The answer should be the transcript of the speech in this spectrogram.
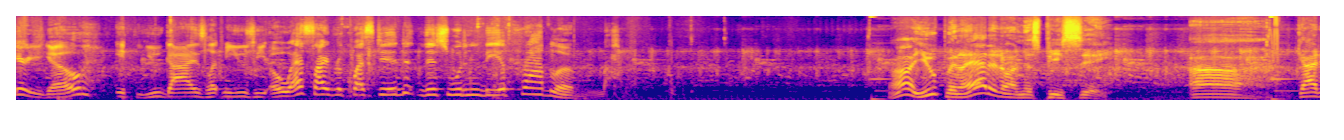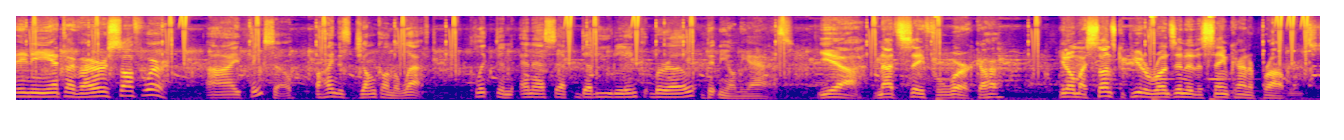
Here you go. If you guys let me use the OS I requested, this wouldn't be a problem. Ah, you've been added on this PC. Ah, got any antivirus software? I think so. Behind this junk on the left. Clicked an NSFW link, bro. Bit me on the ass. Yeah, not safe for work, huh? You know, my son's computer runs into the same kind of problems.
